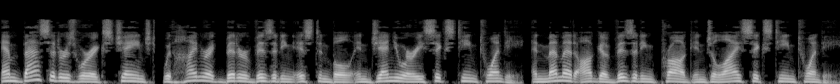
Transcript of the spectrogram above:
Ambassadors were exchanged, with Heinrich Bitter visiting Istanbul in January 1620, and Mehmed Aga visiting Prague in July 1620.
